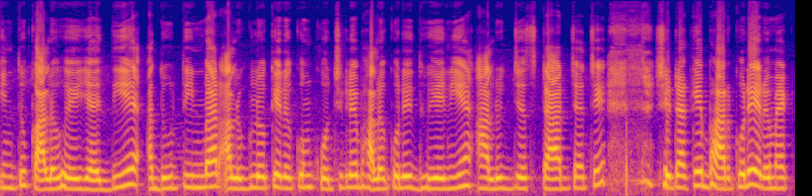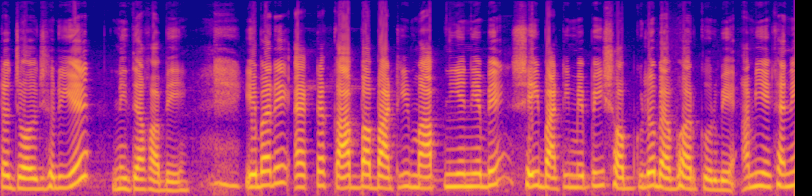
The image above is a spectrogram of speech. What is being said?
কিন্তু কালো হয়ে যায়। দিয়ে দু, তিনবার আলুগুলোকে এরকম কচলে ভালো করে ধুয়ে নিয়ে আলুর যে স্টার্চ আছে, সেটাকে ভার করে এরম একটা জল ঝরিয়ে নিতে হবে। এবারে একটা কাপ বা বাটির মাপ নিয়ে নেবে, সেই বাটি মেপেই সবগুলো ব্যবহার করবে। আমি এখানে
